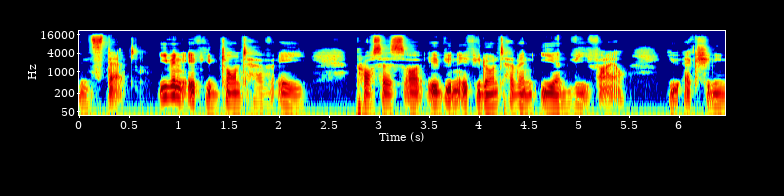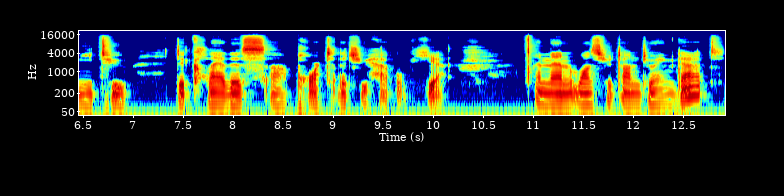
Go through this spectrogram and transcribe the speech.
instead. Even if you don't have a process or even if you don't have an env file, you actually need to declare this uh, port that you have over here. And then once you're done doing that,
